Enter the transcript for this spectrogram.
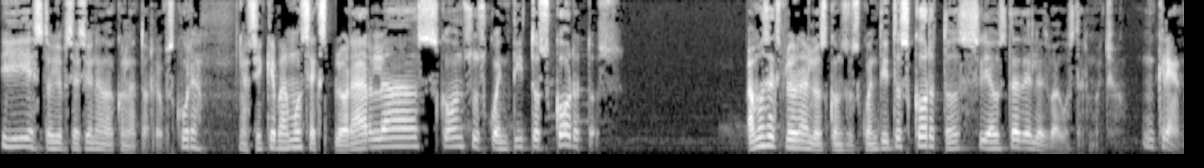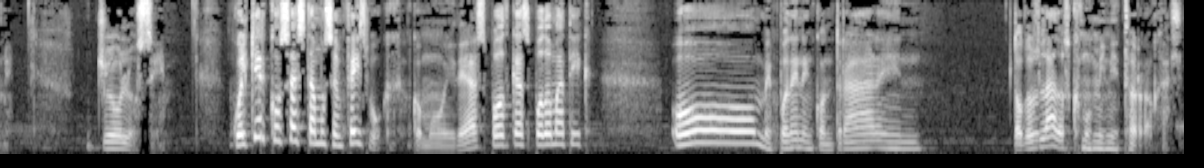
Y estoy obsesionado con la Torre Oscura. Así que vamos a explorarlas con sus cuentitos cortos. Vamos a explorarlos con sus cuentitos cortos y a ustedes les va a gustar mucho. Créanme, yo lo sé. Cualquier cosa estamos en Facebook, como Ideas Podcast Podomatic, o me pueden encontrar en todos lados como Minito Rojas.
